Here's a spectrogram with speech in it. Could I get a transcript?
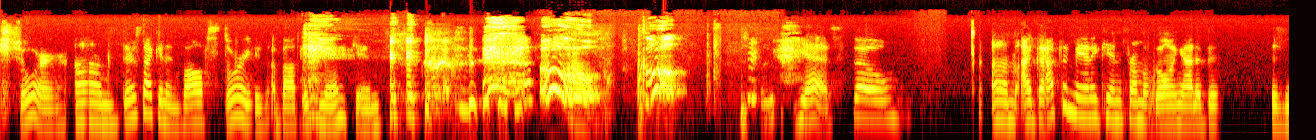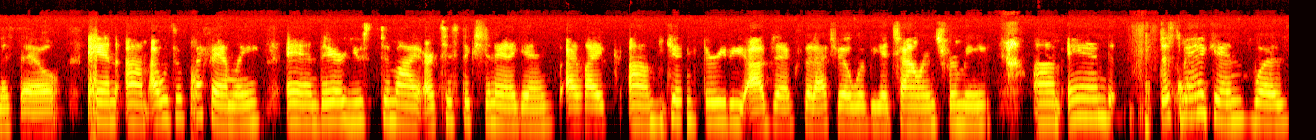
Sure. Um, there's like an involved story about this mannequin. oh, cool. yes. So um, I got the mannequin from a going out of business sale. And um, I was with my family, and they're used to my artistic shenanigans. I like um, getting 3D objects that I feel would be a challenge for me. Um, and this mannequin was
